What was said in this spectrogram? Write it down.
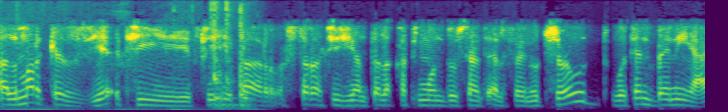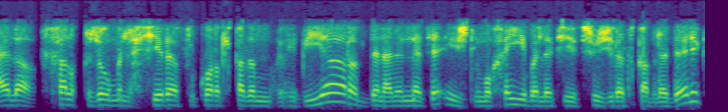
المركز يأتي في إطار استراتيجيه انطلقت منذ سنة 2009 وتنبني على خلق جو من الاحتراف في كرة القدم المغربية ردا على النتائج المخيبة التي سجلت قبل ذلك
